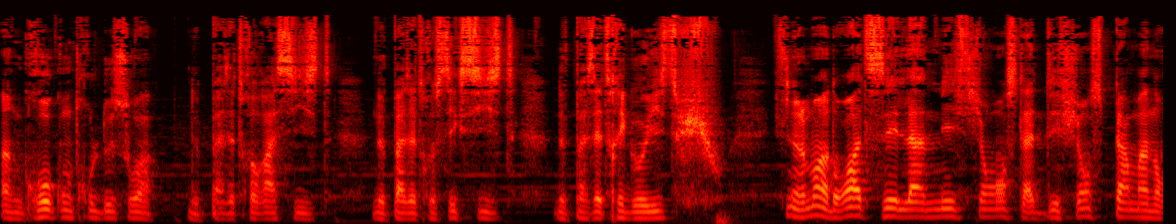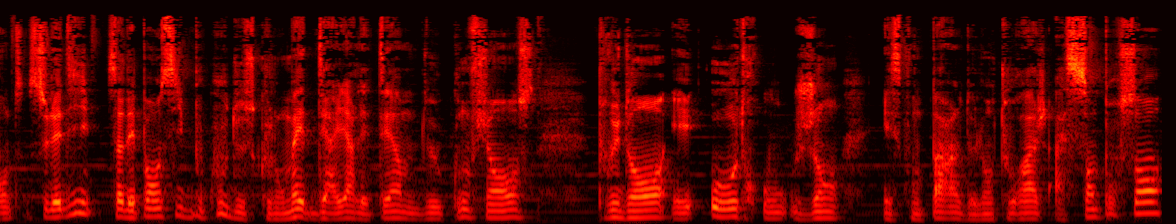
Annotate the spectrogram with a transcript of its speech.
un gros contrôle de soi. Ne pas être raciste, ne pas être sexiste, ne pas être égoïste. Finalement, à droite, c'est la méfiance, la défiance permanente. Cela dit, ça dépend aussi beaucoup de ce que l'on met derrière les termes de confiance, prudent et autres ou gens Est-ce qu'on parle de l'entourage à 100%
